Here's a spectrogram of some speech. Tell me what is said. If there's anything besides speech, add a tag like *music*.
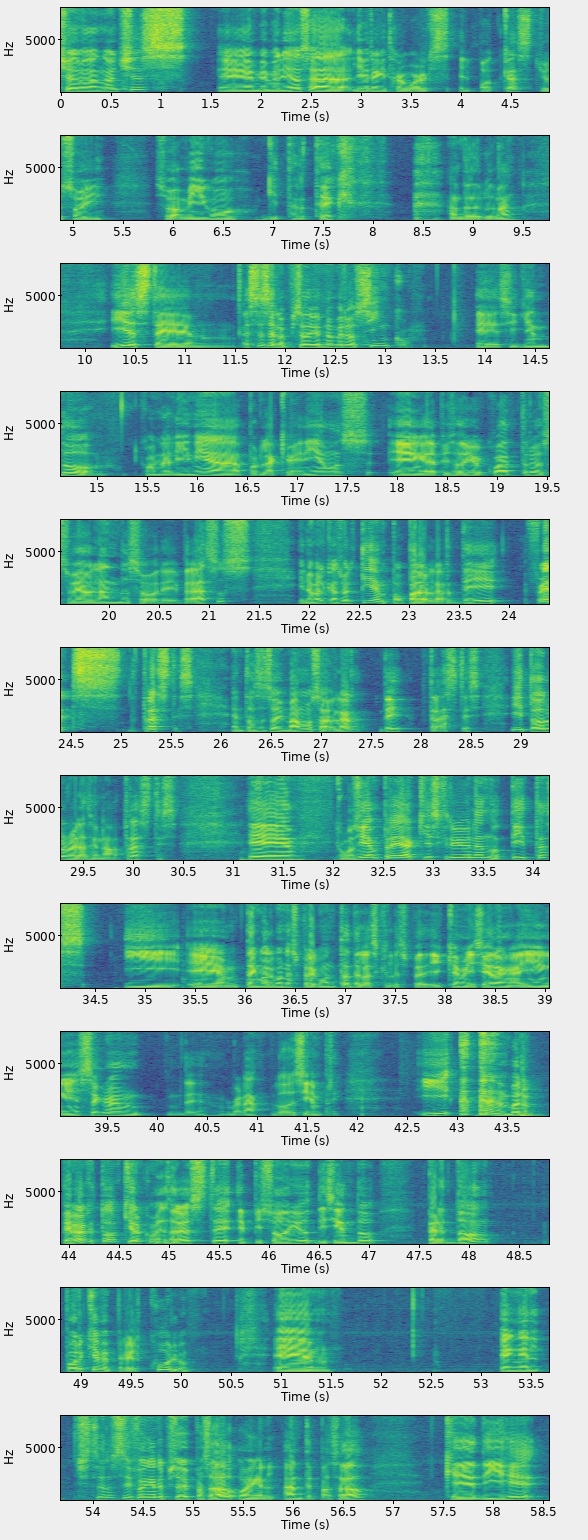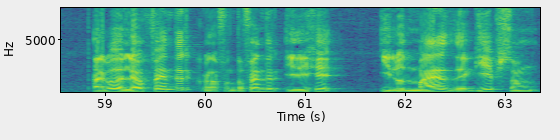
Noches, buenas noches. Eh, bienvenidos a Libre Guitar Works, el podcast. Yo soy su amigo Guitar Tech, *laughs* Andrés Guzmán. Y este, este es el episodio número 5. Eh, siguiendo con la línea por la que veníamos, en el episodio 4 estuve hablando sobre brazos y no me alcanzó el tiempo para hablar de frets, de trastes. Entonces hoy vamos a hablar de trastes y todo lo relacionado a trastes. Eh, como siempre, aquí escribí unas notitas y eh, tengo algunas preguntas de las que les pedí que me hicieran ahí en Instagram, de, ¿verdad? Lo de siempre. Y *clears throat* bueno, primero que todo quiero comenzar este episodio diciendo perdón porque me peleé el culo. Eh, en el, no sé si fue en el episodio pasado o en el antepasado, que dije algo de Leo Fender cuando fundó Fender y dije, y los maes de Gibson,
